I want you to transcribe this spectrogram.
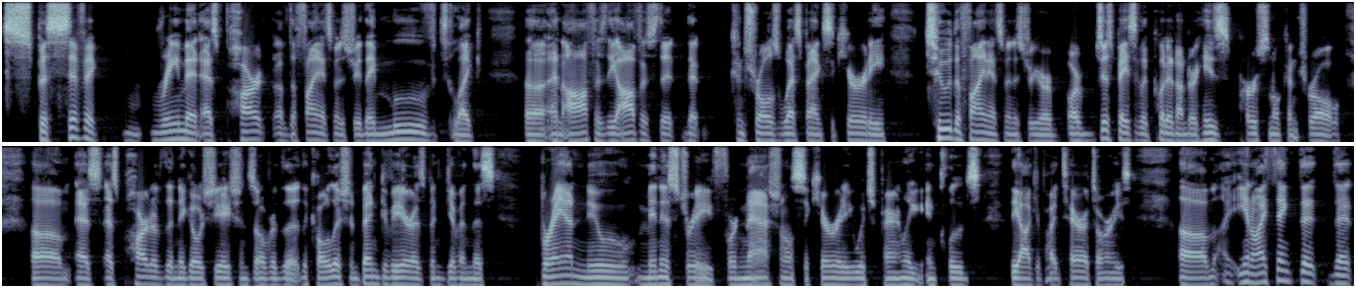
specific remit as part of the finance ministry. They moved like uh, an office, the office that that controls West Bank security, to the finance ministry, or or just basically put it under his personal control um, as as part of the negotiations over the the coalition. Ben Gvir has been given this brand new ministry for national security, which apparently includes the occupied territories. Um, you know, I think that that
